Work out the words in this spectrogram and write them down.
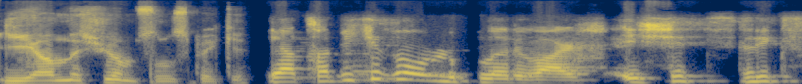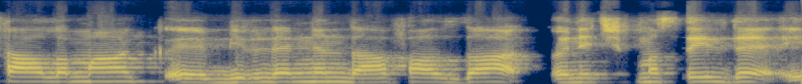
İyi anlaşıyor musunuz peki? Ya tabii ki zorlukları var. Eşitlik sağlamak, e, birilerinin daha fazla öne çıkması değil de e,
